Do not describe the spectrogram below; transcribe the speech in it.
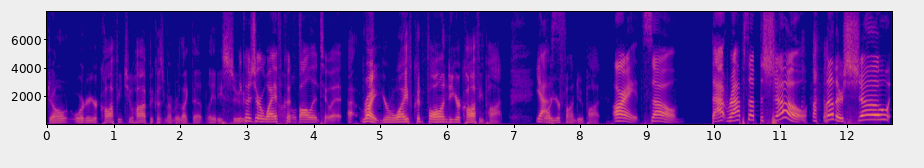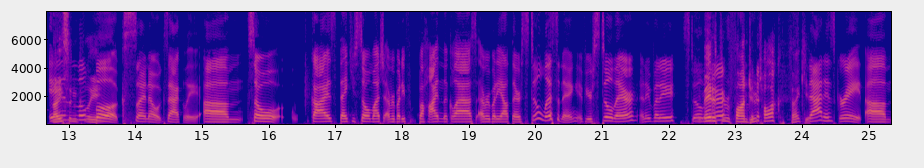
don't order your coffee too hot because remember, like that lady sued. because your wife could fall into it Uh, right, your wife could fall into your coffee pot. Yes. Or your fondue pot. all right so that wraps up the show another show in Nice and the clean. books i know exactly um so guys thank you so much everybody behind the glass everybody out there still listening if you're still there anybody still You made it through fondue talk. Thank you. That is great. Um,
